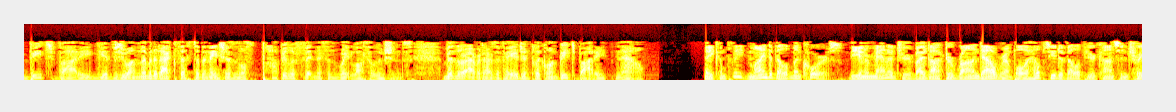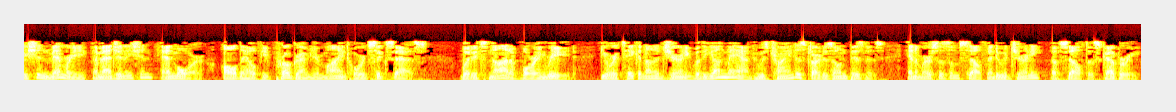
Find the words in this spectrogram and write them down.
Beachbody gives you unlimited access to the nation's most popular fitness and weight loss solutions. Visit our advertiser page and click on Beachbody now. A complete mind development course, The Inner Manager by Dr. Ron Dalrymple, helps you develop your concentration, memory, imagination, and more, all to help you program your mind towards success. But it's not a boring read. You are taken on a journey with a young man who is trying to start his own business and immerses himself into a journey of self-discovery.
